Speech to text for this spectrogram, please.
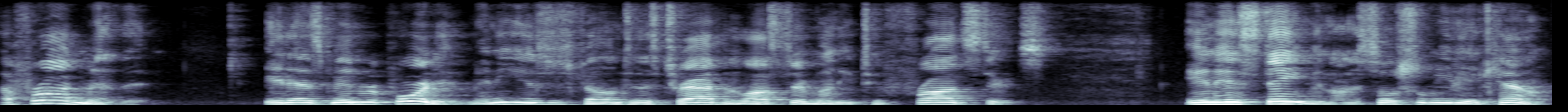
a fraud method. It has been reported many users fell into this trap and lost their money to fraudsters. In his statement on a social media account,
